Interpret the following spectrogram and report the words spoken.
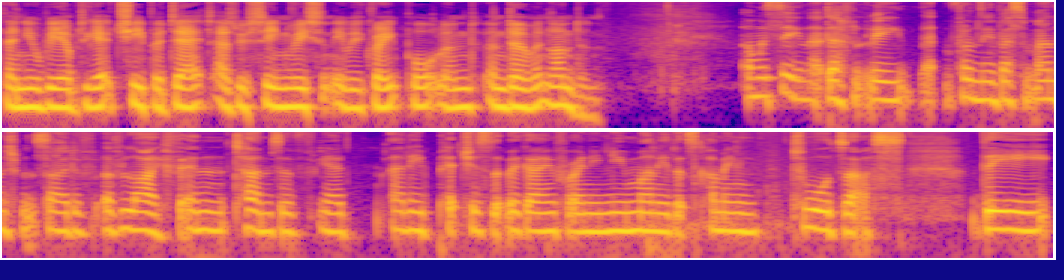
then you'll be able to get cheaper debt, as we've seen recently with Great Portland and Derwent London. And we're seeing that definitely from the investment management side of, of life in terms of you know any pitches that we're going for, any new money that's coming towards us. The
